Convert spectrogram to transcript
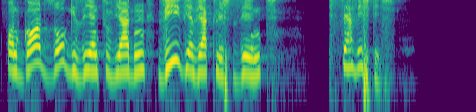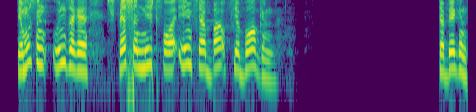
von Gott so gesehen zu werden, wie wir wirklich sind, ist sehr wichtig. Wir müssen unsere Schwächen nicht vor ihm verborgen. Verbergen.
